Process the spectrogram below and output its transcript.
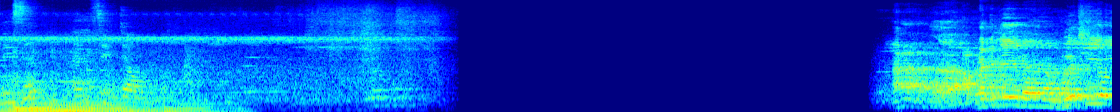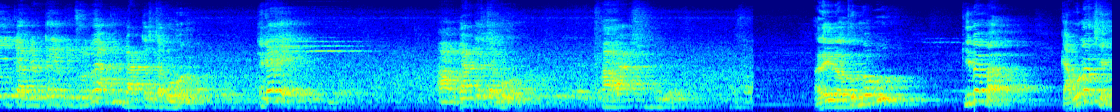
listen and sit down হ্যাঁ আপনাকে যে আহ, বলেছি ওই ট্যাবলেটটাই আপনি চলবে আপনি ব্লাড টেস্টটা করুন ঠিক আছে হ্যাঁ ব্লাড টেস্টটা করুন হ্যাঁ রাখছি আরে রতনবাবু কি ব্যাপার কেমন আছেন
